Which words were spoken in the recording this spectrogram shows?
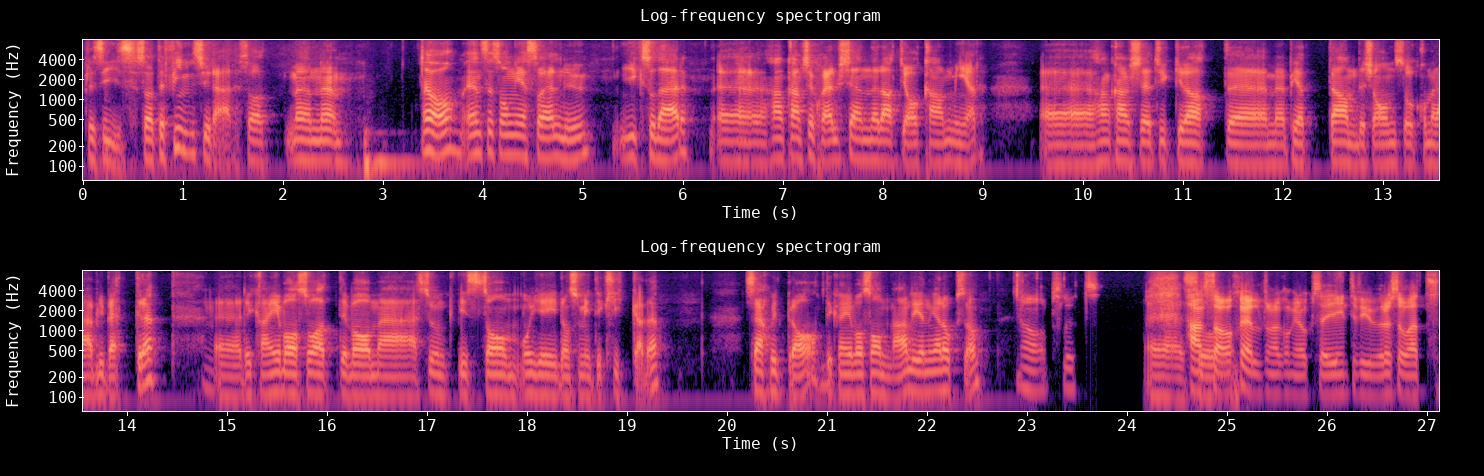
Precis, så att det finns ju där. Så att, men eh, ja, en säsong i SHL nu gick så där. Eh, han kanske själv känner att jag kan mer. Eh, han kanske tycker att eh, med Peter Andersson så kommer det här bli bättre. Mm. Eh, det kan ju vara så att det var med Sundqvist som och Jadon som inte klickade särskilt bra. Det kan ju vara sådana anledningar också. Ja, absolut. Eh, Han så- sa själv några gånger också i intervjuer och så att,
